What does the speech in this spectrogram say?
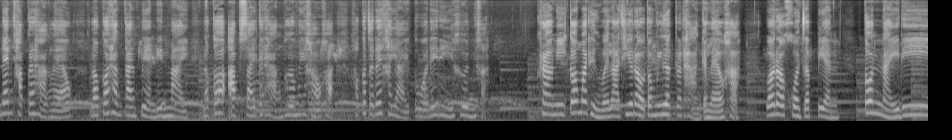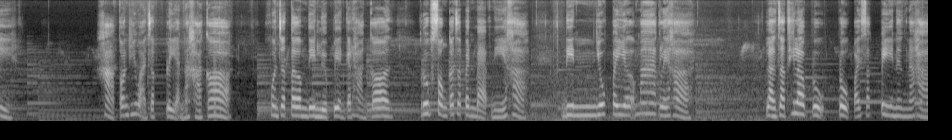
แน่นคับกระถางแล้ว เราก็ทำการเปลี่ยนดินใหม่ แล้วก็อัพไซส์กระถางเพิ่มให้เขาค่ะ เขาก็จะได้ขยายตัวได้ดีขึ้นค่ะ คราวนี้ก็มาถึงเวลาที่เราต้องเลือกกระถางกันแล้วค่ะ ว่าเราควรจะเปลี่ยนต้นไหนดี ค่ะ ต้นที่หวานจะเปลี่ยนนะคะ ก็ควรจะเติมดินหรือเปลี่ยนกระถางก็รูปทรงก็จะเป็นแบบนี้ค่ะ ดินยุบไปเยอะมากเลยค่ะ หลังจากที่เราปลูกปลูกไปสักปีหนึ่งนะคะ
